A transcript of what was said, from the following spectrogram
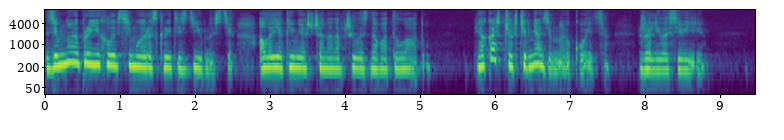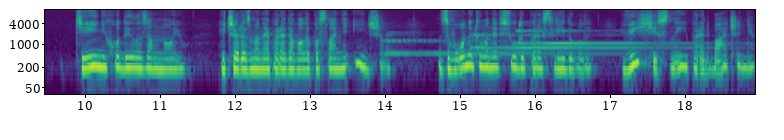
Зі мною приїхали всі мої розкриті здібності, але яким я ще не навчилась давати ладу. Якась чортівня зі мною коїться, жалілася Вірі. Тіні ходили за мною і через мене передавали послання іншим. Дзвоники мене всюди переслідували, віщі сни і передбачення.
